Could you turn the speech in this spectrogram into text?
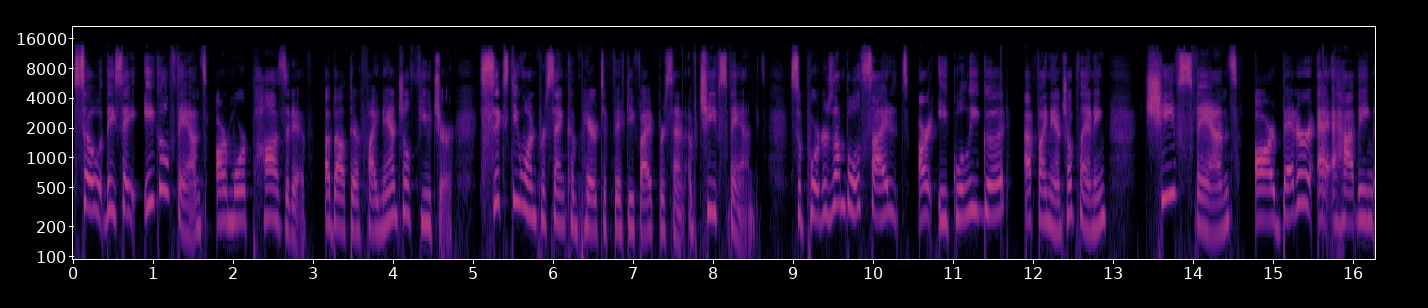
So they say Eagle fans are more positive about their financial future, 61% compared to 55% of Chiefs fans. Supporters on both sides are equally good at financial planning. Chiefs fans are better at having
